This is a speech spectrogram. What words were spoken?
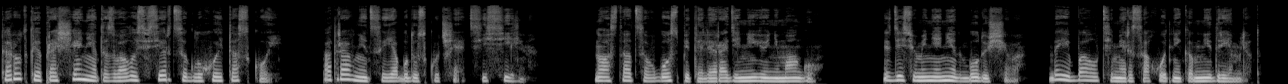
Короткое прощание отозвалось в сердце глухой тоской. По травнице я буду скучать, и сильно. Но остаться в госпитале ради нее не могу. Здесь у меня нет будущего, да и Балтимеры с охотником не дремлют.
